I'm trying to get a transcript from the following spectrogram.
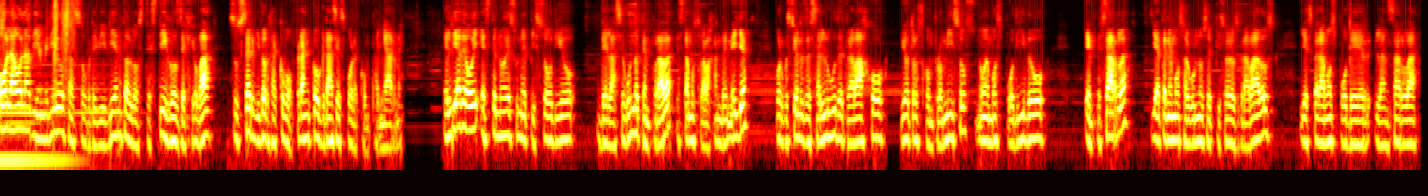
Hola, hola, bienvenidos a Sobreviviendo a los Testigos de Jehová, su servidor Jacobo Franco, gracias por acompañarme. El día de hoy este no es un episodio de la segunda temporada, estamos trabajando en ella, por cuestiones de salud, de trabajo y otros compromisos, no hemos podido empezarla, ya tenemos algunos episodios grabados y esperamos poder lanzarla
